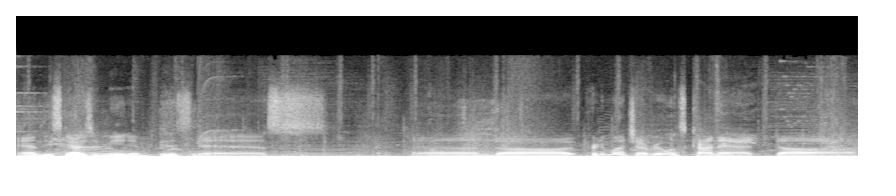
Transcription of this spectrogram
And these guys are meaning business. And uh, pretty much everyone's kind of at, uh,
